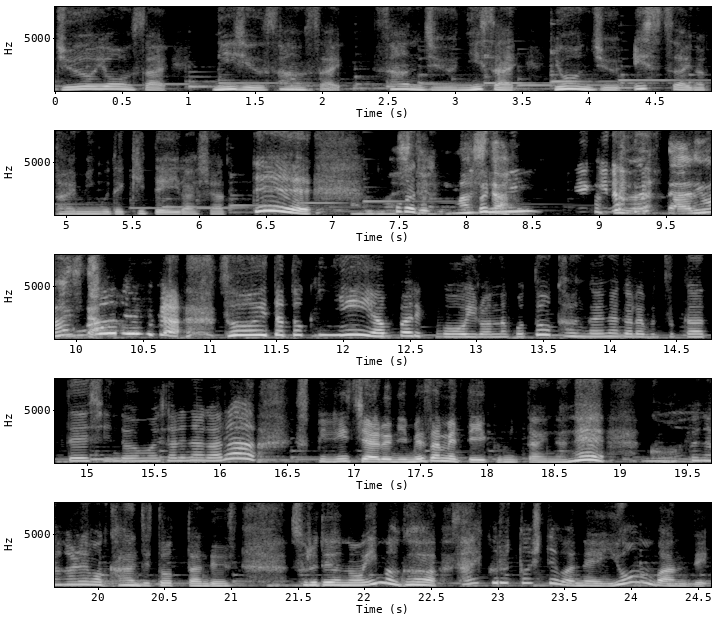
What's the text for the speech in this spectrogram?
14歳23歳32歳41歳のタイミングで来ていらっしゃってここがですしありました。そうですかそういった時にやっぱりこういろんなことを考えながらぶつかってしんどい思いされながらスピリチュアルに目覚めていくみたいなねこういう流れも感じ取ったんです。それであの今がサイクルとしてはね4番で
